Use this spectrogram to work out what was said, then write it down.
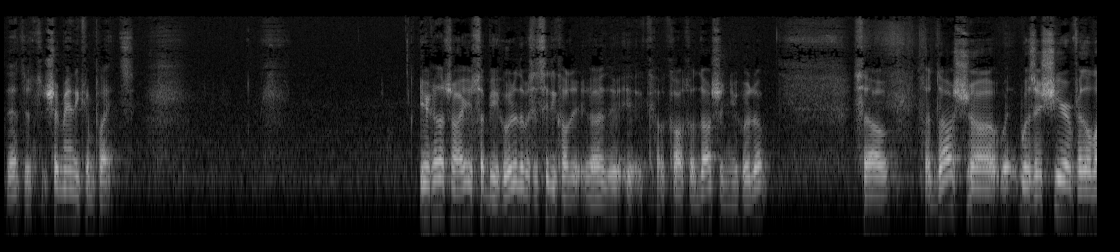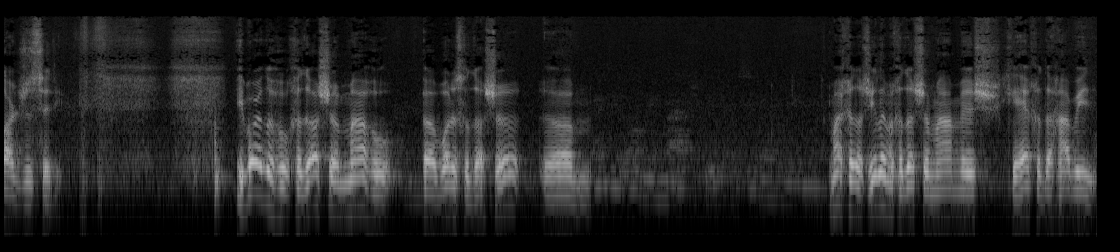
That's Shemani complaints. There was a city called uh, called Chadash in Yehuda. So Chadash was a shear for the larger city. Chadash Mahu. Uh, what is Chadash? Um, my chadash ilim chadash mamish kehechad habi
